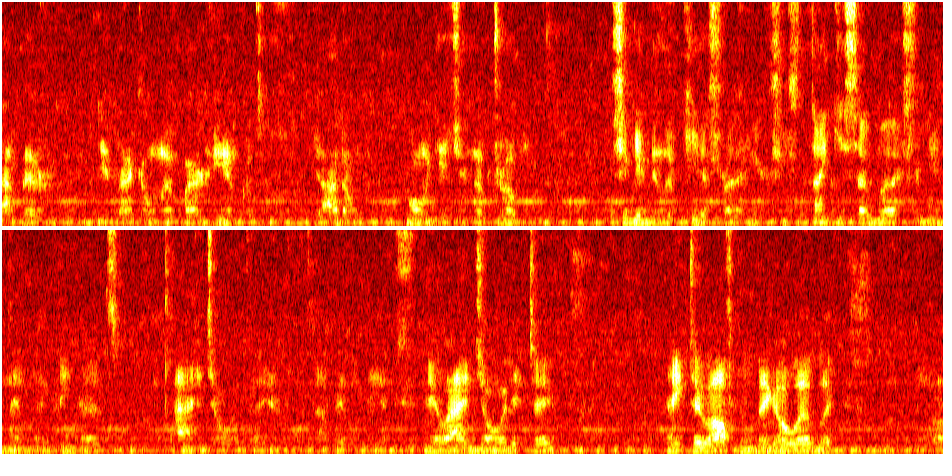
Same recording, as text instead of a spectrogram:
you might better get back on up there to him because yeah, I don't want to get you in no trouble. She gave me a little kiss right here. She said, Thank you so much for getting them new peanuts. I enjoyed that. I really did. Hell, I enjoyed it too. Ain't too often big old ugly uh,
